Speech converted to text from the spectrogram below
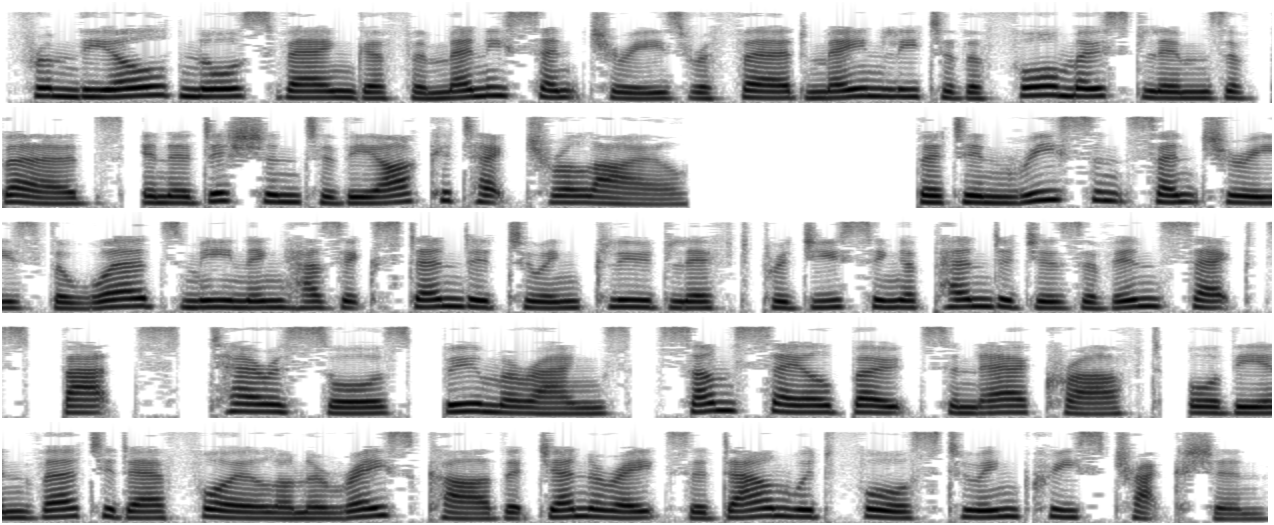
from the Old Norse venga for many centuries referred mainly to the foremost limbs of birds in addition to the architectural aisle but in recent centuries the word's meaning has extended to include lift-producing appendages of insects, bats, pterosaurs, boomerangs, some sail boats and aircraft, or the inverted airfoil on a race car that generates a downward force to increase traction.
